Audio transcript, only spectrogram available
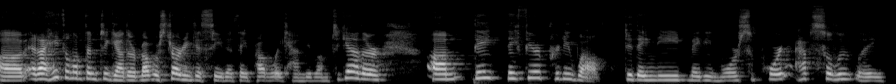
uh, and I hate to lump them together, but we're starting to see that they probably can be lumped together. Um, they they fared pretty well. Did they need maybe more support? Absolutely.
